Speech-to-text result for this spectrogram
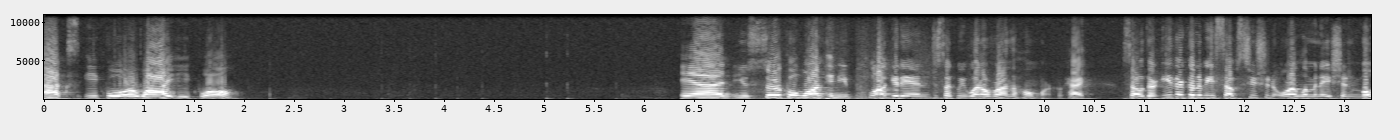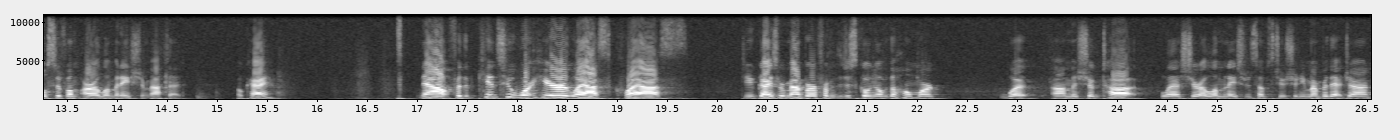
x equal or y equal. And you circle one and you plug it in just like we went over on the homework, okay? So they're either going to be substitution or elimination. Most of them are elimination method, okay? Now, for the kids who weren't here last class, do you guys remember from just going over the homework what uh, Ms. Shug taught last year, elimination substitution? You remember that, John?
